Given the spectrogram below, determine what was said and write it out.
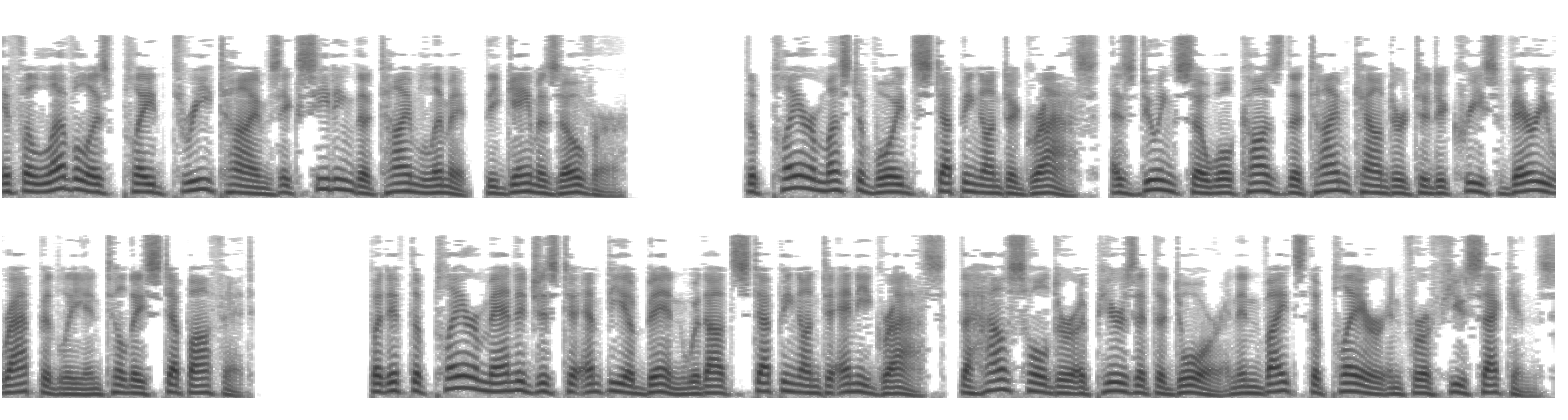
If a level is played three times exceeding the time limit, the game is over. The player must avoid stepping onto grass, as doing so will cause the time counter to decrease very rapidly until they step off it. But if the player manages to empty a bin without stepping onto any grass, the householder appears at the door and invites the player in for a few seconds.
